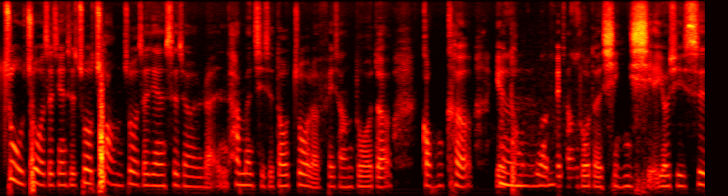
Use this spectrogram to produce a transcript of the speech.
著作这件事、做创作这件事的人，他们其实都做了非常多的功课，也投入了非常多的心血。尤其是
